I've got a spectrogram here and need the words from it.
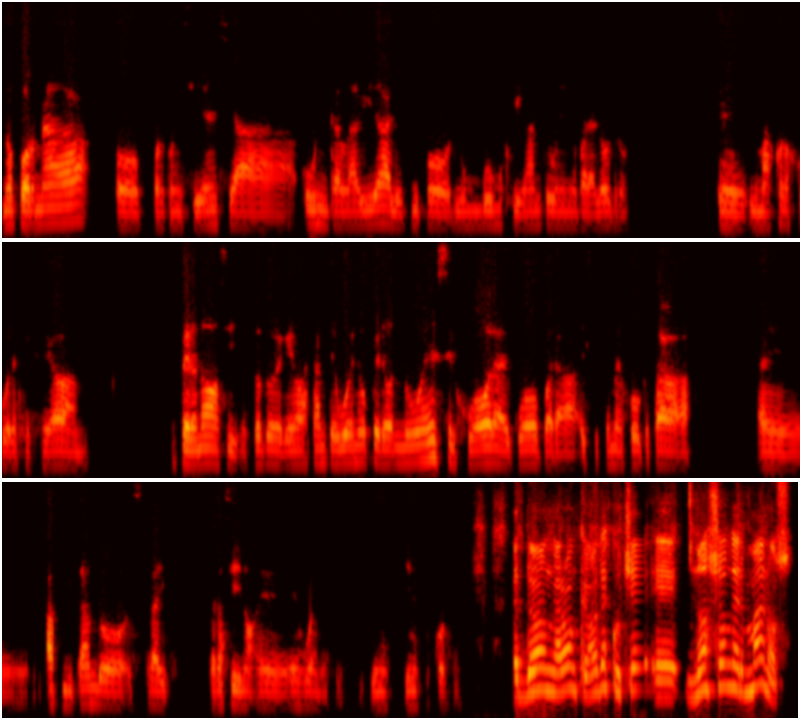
No por nada o por coincidencia única en la vida, el equipo dio un boom gigante un año para el otro. Eh, y más con los jugadores que llegaban. Pero no, sí, esto creo que es bastante bueno, pero no es el jugador adecuado para el sistema de juego que está eh, aplicando Strike. Pero sí, no, eh, es bueno, sí, tiene, tiene sus cosas. Perdón, Aaron, que no te escuché. Eh, ¿No son hermanos?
